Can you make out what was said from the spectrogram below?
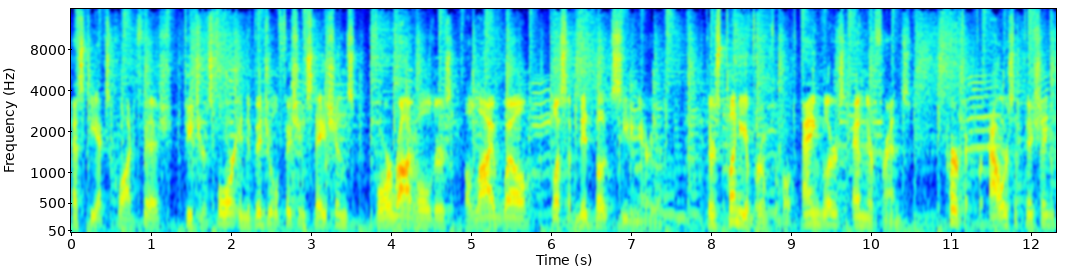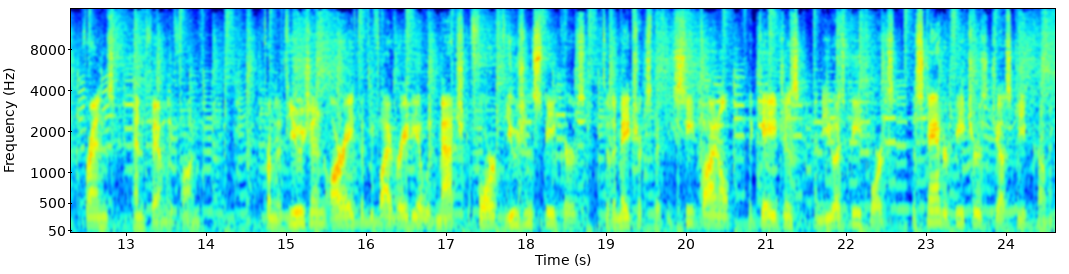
STX Quad Fish features four individual fishing stations, four rod holders, a live well, plus a mid-boat seating area. There's plenty of room for both anglers and their friends. Perfect for hours of fishing, friends, and family fun. From the Fusion RA55 radio with matched four Fusion speakers to the Matrix 50 seat vinyl, the gauges, and the USB ports, the standard features just keep coming.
